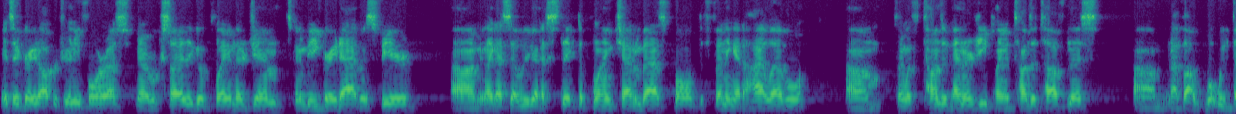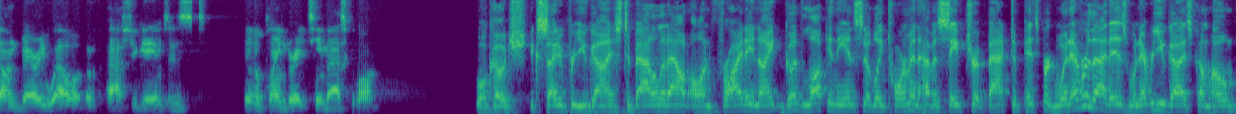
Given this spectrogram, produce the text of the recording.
it's a great opportunity for us. You know, we're excited to go play in their gym. It's going to be a great atmosphere. Um, like I said, we got to stick to playing Chatham basketball, defending at a high level, um, playing with tons of energy, playing with tons of toughness. Um, and I thought what we've done very well over the past few games is you know playing great team basketball. Well, coach, excited for you guys to battle it out on Friday night. Good luck in the NCAA tournament. Have a safe trip back to Pittsburgh, whenever that is, whenever you guys come home.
